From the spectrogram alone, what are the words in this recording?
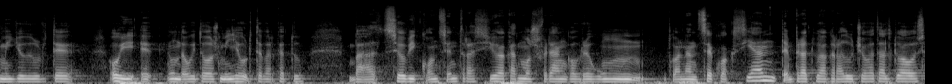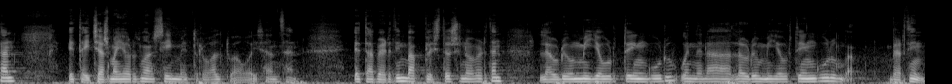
milioi urte, oi, egun dagoita milioi urte barkatu, ba, zehobi konzentrazioak atmosferan gaur egun goan antzekoak zian, temperatua gradutxo bat altuago esan, eta itxasmai orduan 6 metro altuago izan zen eta berdin ba pleistozeno bertan laureun mila urte inguru, guen dela laureun mila urte inguru, ba, berdin,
